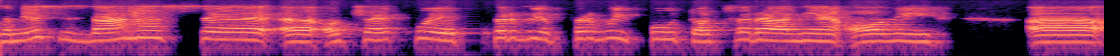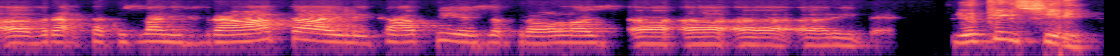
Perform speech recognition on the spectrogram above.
za mjesec dana se e, očekuje prvi, prvi put otvaranje ovih takozvanih vrata ili kapije za prolaz ribe. You can see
